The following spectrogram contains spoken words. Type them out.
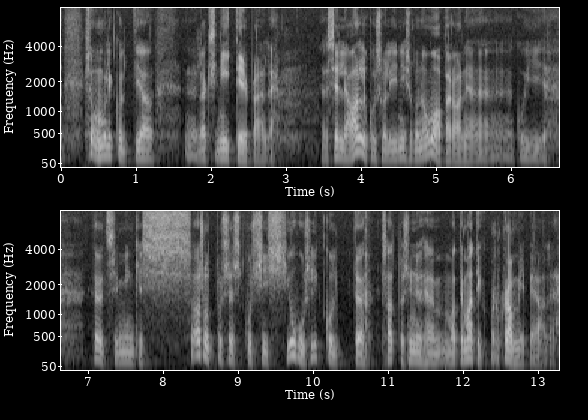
loomulikult ja läksin IT peale selle algus oli niisugune omapärane, kui töötasin mingis asutuses, kus siis juhuslikult sattusin ühe matemaatikaprogrammi peale.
